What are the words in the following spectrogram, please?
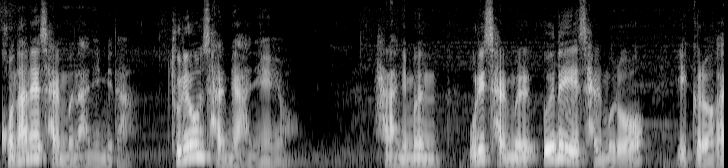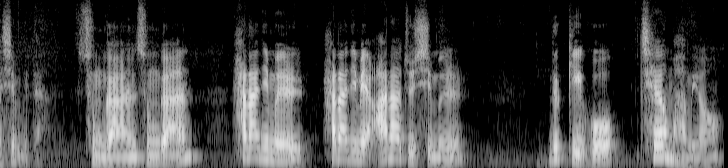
고난의 삶은 아닙니다. 두려운 삶이 아니에요. 하나님은 우리 삶을 은혜의 삶으로 이끌어 가십니다. 순간순간 하나님을 하나님의 안아주심을 느끼고 체험하며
